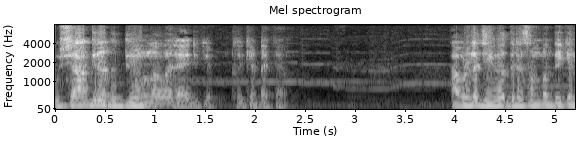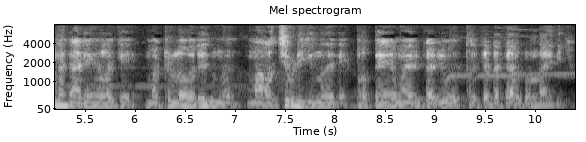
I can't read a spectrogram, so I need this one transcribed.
കുശാഗ്ര ബുദ്ധിയുമുള്ളവരായിരിക്കും ക്രിക്കറ്റക്കാർ. അവരുടെ ജീവിതത്തിനെ സംബന്ധിക്കുന്ന കാര്യങ്ങളൊക്കെ മറ്റുള്ളവരിൽ നിന്ന് മറച്ചു പിടിക്കുന്നതിന് പ്രത്യേകമായ ഒരു കഴിവ് ക്രിക്കറ്റക്കാർക്കുണ്ടായിരിക്കും.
